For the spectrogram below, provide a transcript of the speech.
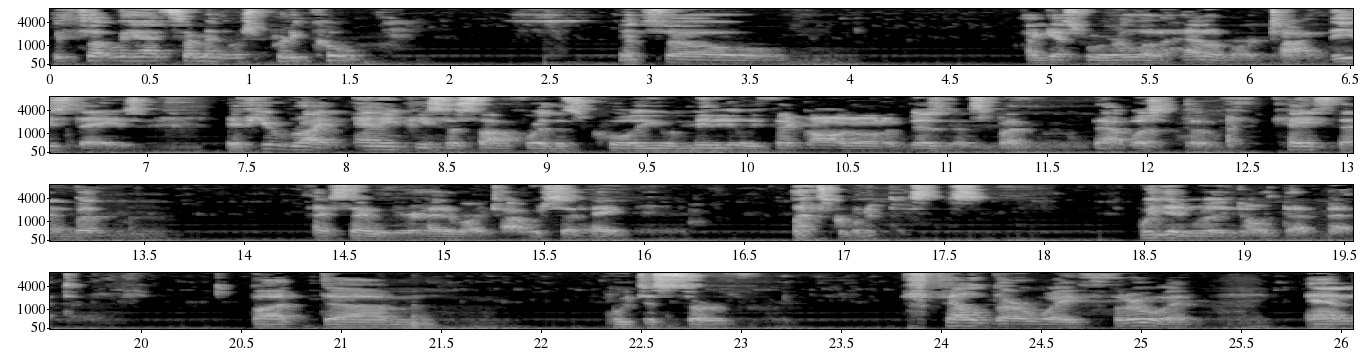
we thought we had something that was pretty cool. And so I guess we were a little ahead of our time. These days, if you write any piece of software that's cool, you immediately think, oh, I'll go into business. But that wasn't the case then. But I say we were ahead of our time. We said, hey, let's go into business. We didn't really know what that meant. But um, we just sort of felt our way through it. And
